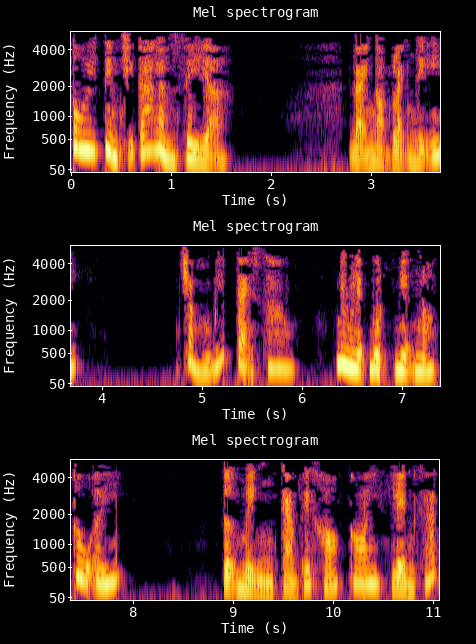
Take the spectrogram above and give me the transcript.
Tôi tìm chị ta làm gì ạ? Đại Ngọc lại nghĩ, chẳng biết tại sao mình lại buột miệng nói câu ấy. Tự mình cảm thấy khó coi, liền khát.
